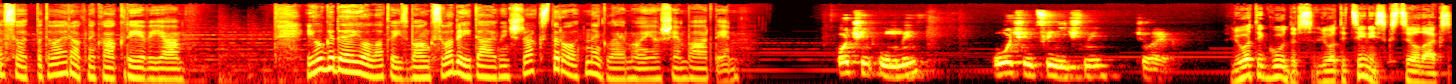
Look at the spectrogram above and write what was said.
esot pat vairāk nekā Krievijā. Ilgadējo Latvijas bankas vadītāju viņš raksturo neglēmojošiem vārdiem. Очень умный, очень циничный человек. Ļoti gudrs, ļoti cinisks cilvēks.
